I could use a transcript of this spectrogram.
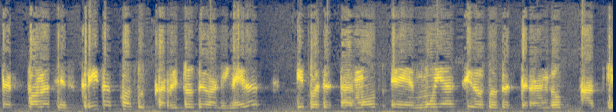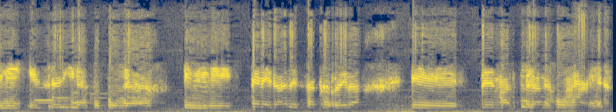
personas inscritas con sus carritos de balineras y pues estamos eh, muy ansiosos esperando a que ese día se pueda eh, generar esta carrera eh, de, mejor manera.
